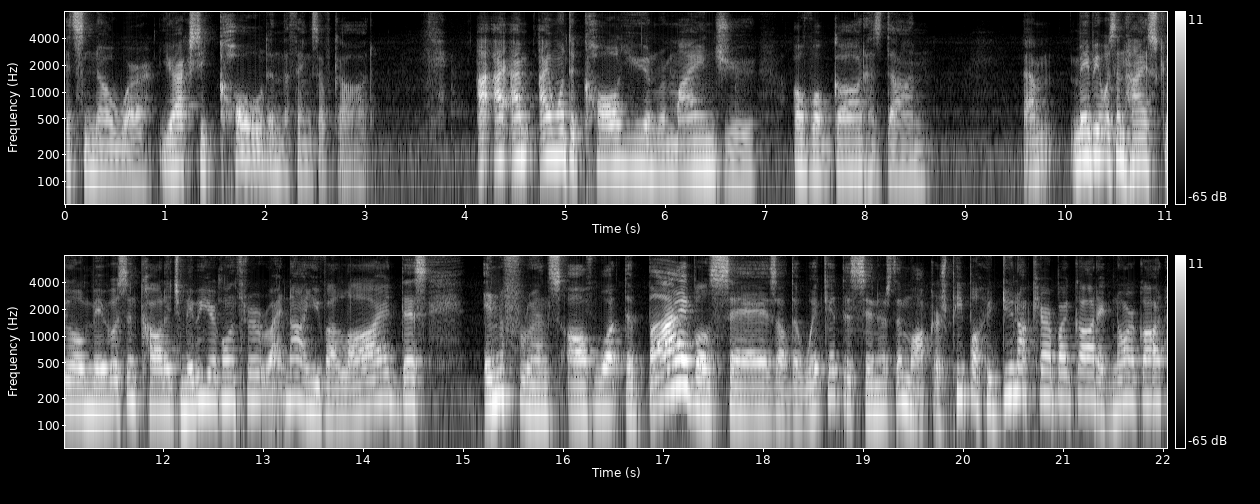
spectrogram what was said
it's nowhere. You're actually cold in the things of God. I, I, I want to call you and remind you of what God has done. Um, maybe it was in high school, maybe it was in college, maybe you're going through it right now. You've allowed this influence of what the Bible says of the wicked, the sinners, the mockers, people who do not care about God, ignore God,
